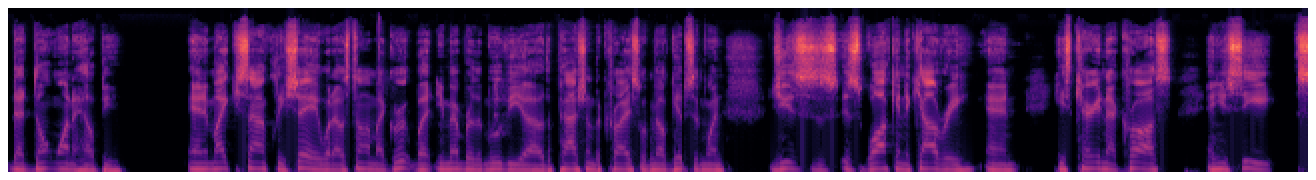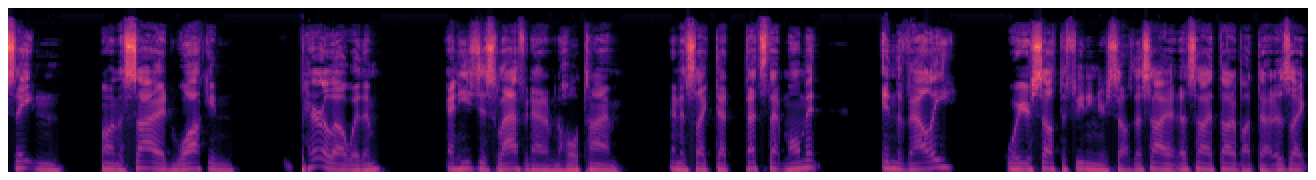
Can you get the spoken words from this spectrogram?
that don't want to help you. And it might sound cliche what I was telling my group, but you remember the movie uh, The Passion of the Christ with Mel Gibson when Jesus is, is walking to Calvary and he's carrying that cross, and you see Satan on the side walking parallel with him, and he's just laughing at him the whole time. And it's like that. That's that moment in the valley where you're self defeating yourself. That's how I, that's how I thought about that. It's like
